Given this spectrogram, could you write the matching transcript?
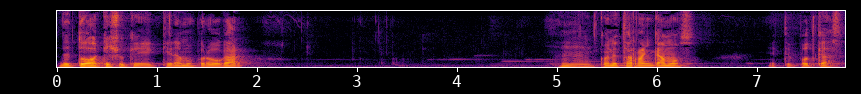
de todo aquello que queramos provocar. Hmm, con esto arrancamos este podcast.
